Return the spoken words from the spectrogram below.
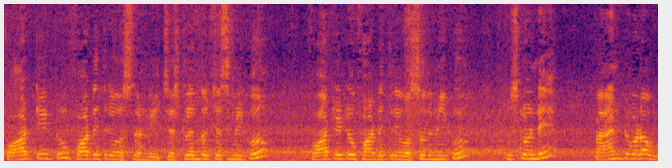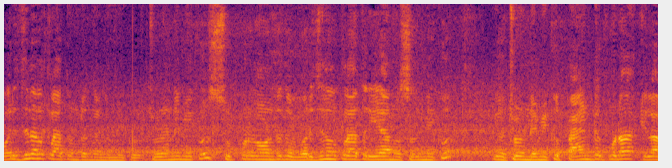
ఫార్టీ టు ఫార్టీ త్రీ వస్తుందండి. చెస్ట్ లెంత్ వచ్చేసి మీకు ఫార్టీ టు ఫార్టీ త్రీ వస్తుంది మీకు. చూసుకోండి ప్యాంట్ కూడా ఒరిజినల్ క్లాత్ ఉంటుందండి మీకు. చూడండి మీకు సూపర్గా ఉంటుంది. ఒరిజినల్ క్లాత్ రియాన్ వస్తుంది మీకు. ఇక చూడండి మీకు ప్యాంట్ కూడా ఇలా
